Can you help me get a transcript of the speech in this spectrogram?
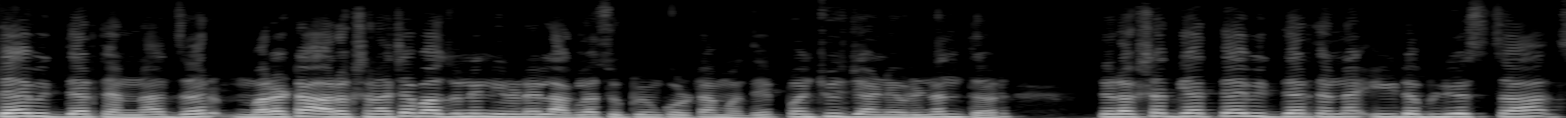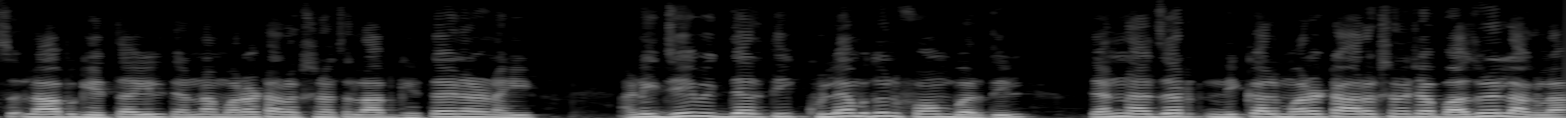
त्या विद्यार्थ्यांना जर मराठा आरक्षणाच्या बाजूने निर्णय लागला सुप्रीम कोर्टामध्ये पंचवीस जानेवारीनंतर ते लक्षात घ्या त्या विद्यार्थ्यांना ई डब्ल्यू एसचा लाभ घेता येईल. त्यांना मराठा आरक्षणाचा लाभ घेता येणार नाही. आणि जे विद्यार्थी खुल्यामधून फॉर्म भरतील त्यांना जर निकाल मराठा आरक्षणाच्या बाजूने लागला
